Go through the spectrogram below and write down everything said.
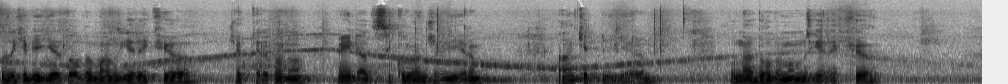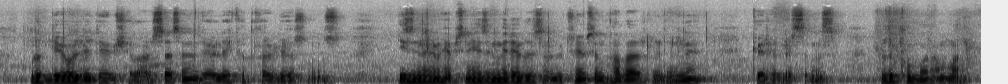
Buradaki bilgileri doldurmanız gerekiyor. Cep telefonu, mail adresi, kullanıcı bilgilerim, anket bilgilerim. Bunları doldurmamız gerekiyor. Burada Diyolle diye bir şey var. İsterseniz Diyolle'ye katılabiliyorsunuz. İzinlerim hepsine izin verebilirsiniz. Bütün hepsinin haberlerini görebilirsiniz. Burada kumbaram var.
